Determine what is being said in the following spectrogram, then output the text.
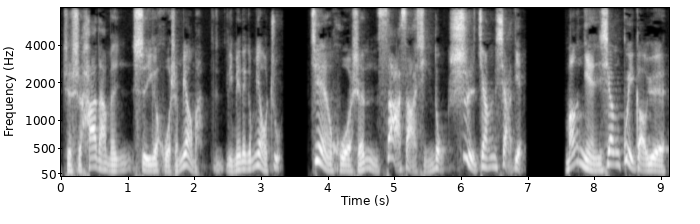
这是哈达门是一个火神庙嘛，里面那个庙祝，见火神飒飒行动，势将下殿，忙捻香跪告曰：“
